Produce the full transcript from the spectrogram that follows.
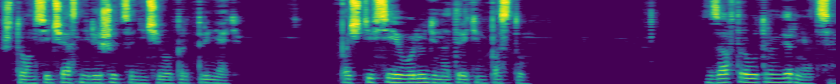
что он сейчас не решится ничего предпринять. Почти все его люди на третьем посту. Завтра утром вернется.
